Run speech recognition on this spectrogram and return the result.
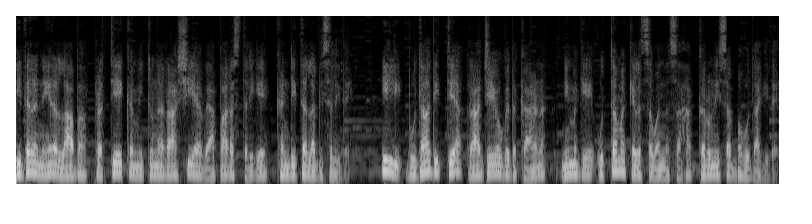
ಇದರ ನೇರ ಲಾಭ ಪ್ರತ್ಯೇಕ ಮಿಥುನ ರಾಶಿಯ ವ್ಯಾಪಾರಸ್ಥರಿಗೆ ಖಂಡಿತ ಲಭಿಸಲಿದೆ. ಇಲ್ಲಿ ಬುಧಾದಿತ್ಯ ರಾಜಯೋಗದ ಕಾರಣ ನಿಮಗೆ ಉತ್ತಮ ಕೆಲಸವನ್ನು ಸಹ ಕರುಣಿಸಬಹುದಾಗಿದೆ.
